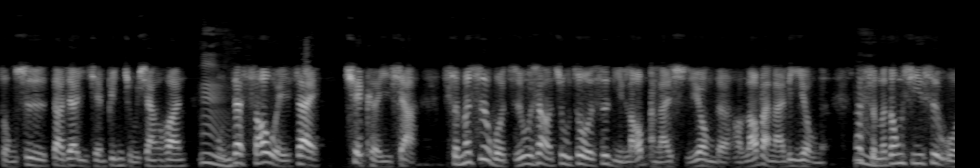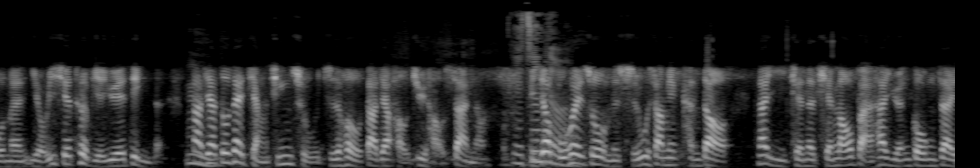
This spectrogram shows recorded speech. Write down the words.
总是大家以前宾主相欢，嗯，我们再稍微再 check 一下，什么是我职务上的著作是你老板来使用的，哈，老板来利用的，那什么东西是我们有一些特别约定的，大家都在讲清楚之后，大家好聚好散呢，比较不会说我们实物上面看到。那以前的前老板和员工在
